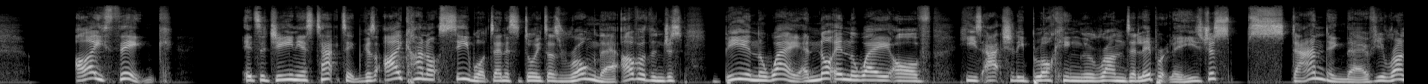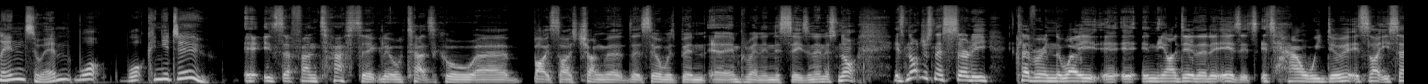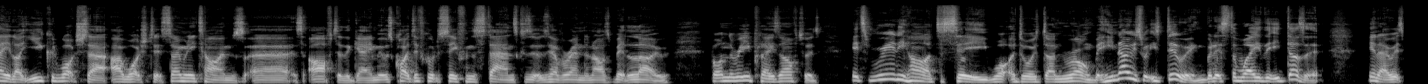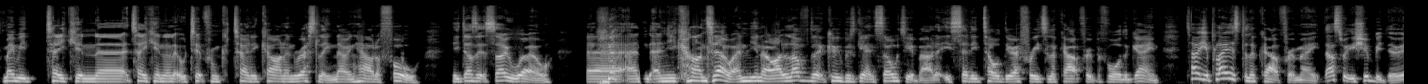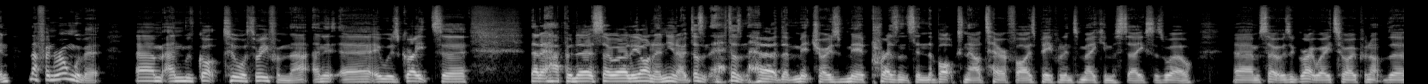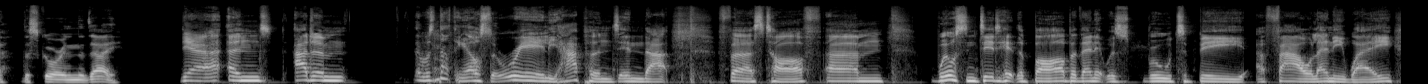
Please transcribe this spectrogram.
I think it's a genius tactic because I cannot see what Dennis Odoi does wrong there other than just be in the way and not in the way of he's actually blocking the run deliberately. He's just standing there. If you run into him, what what can you do? It's a fantastic little tactical uh, bite-sized chunk that, that Silva's been uh, implementing this season, and it's not it's not just necessarily clever in the way in the idea that it is. It's it's how we do it. It's like you say, like you could watch that. I watched it so many times uh, after the game. It was quite difficult to see from the stands because it was the other end and I was a bit low. But on the replays afterwards, it's really hard to see what has done wrong. But he knows what he's doing. But it's the way that he does it you know, it's maybe taking uh, taking a little tip from Tony Khan in wrestling, knowing how to fall. He does it so well. Uh, and and you can't tell. And you know, I love that Cooper's getting salty about it. He said he told the referee to look out for it before the game. Tell your players to look out for it, mate. That's what you should be doing. Nothing wrong with it. Um, and we've got two or three from that, and it uh, it was great to, that it happened uh, so early on. And you know, it doesn't it doesn't hurt that Mitro's mere presence in the box now terrifies people into making mistakes as well. Um, so it was a great way to open up the the scoring in the day. Yeah, and Adam, there was nothing else that really happened in that first half. Um, Wilson did hit the bar, but then it was ruled to be a foul anyway.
